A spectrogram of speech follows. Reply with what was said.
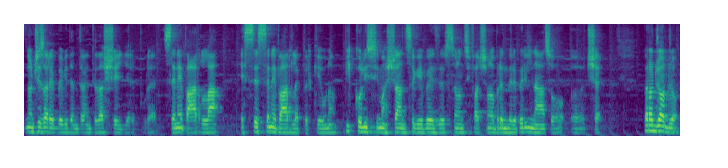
non ci sarebbe evidentemente da scegliere, eppure se ne parla e se se ne parla è perché una piccolissima chance che i Pacers non si facciano prendere per il naso uh, c'è. Però Giorgio,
